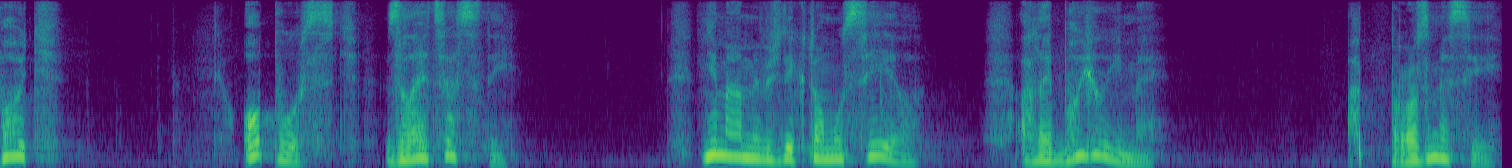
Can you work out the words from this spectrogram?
Poď, opusť zlé cesty. Nemáme vždy k tomu síl, ale bojujme a prosme si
